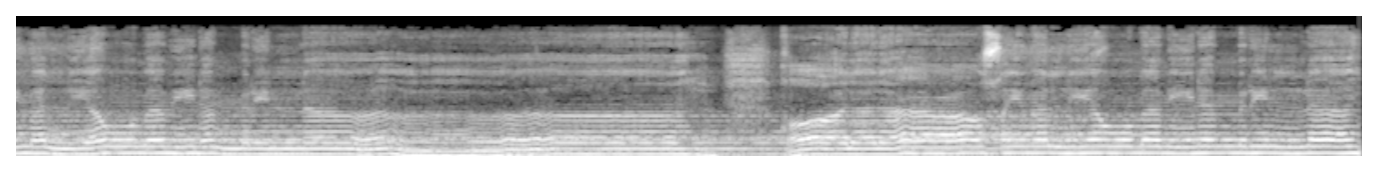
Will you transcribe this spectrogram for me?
عاصم اليوم من أمر الله. قال لا عاصم اليوم من أمر الله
